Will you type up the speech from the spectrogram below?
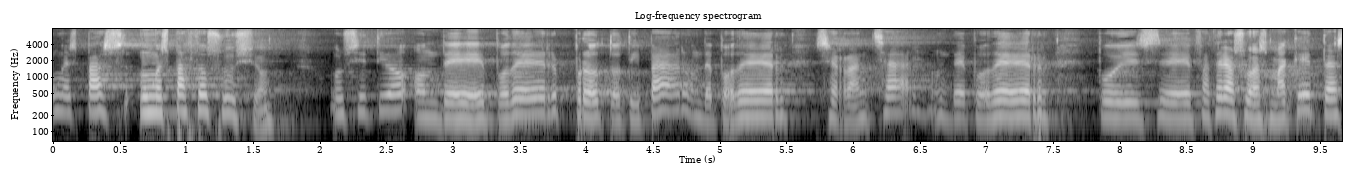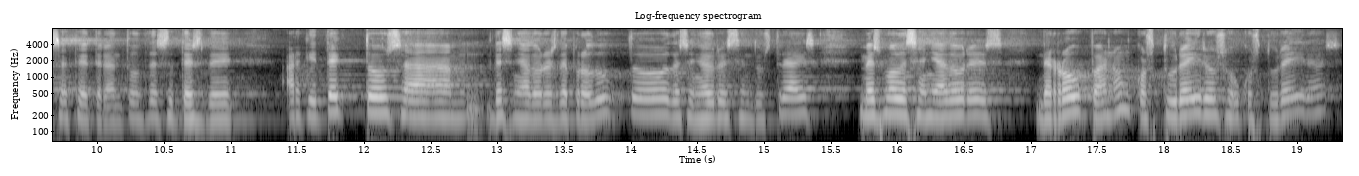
un espazo, un espazo suxo, un sitio onde poder prototipar, onde poder serranchar, onde poder pois eh, facer as súas maquetas, etc. Entonces, desde arquitectos, a diseñadores de produto, diseñadores industriais, mesmo diseñadores de roupa, non? costureiros ou costureiras,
